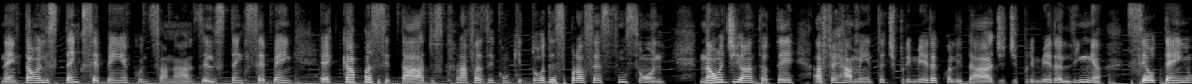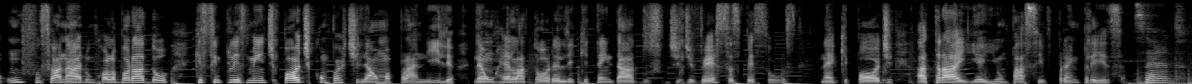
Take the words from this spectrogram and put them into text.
Né? Então, eles têm que ser bem acondicionados, eles têm que ser bem é, capacitados para fazer com que todo esse processo funcione. Não adianta eu ter a ferramenta de primeira qualidade, de primeira linha, se eu tenho um funcionário, um colaborador que simplesmente pode compartilhar uma planilha, né, um relatório ali que tem dados de diversas pessoas. Né, que pode atrair aí um passivo para a empresa. Certo.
